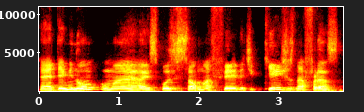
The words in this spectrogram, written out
é, terminou uma exposição, uma feira de queijos na França.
